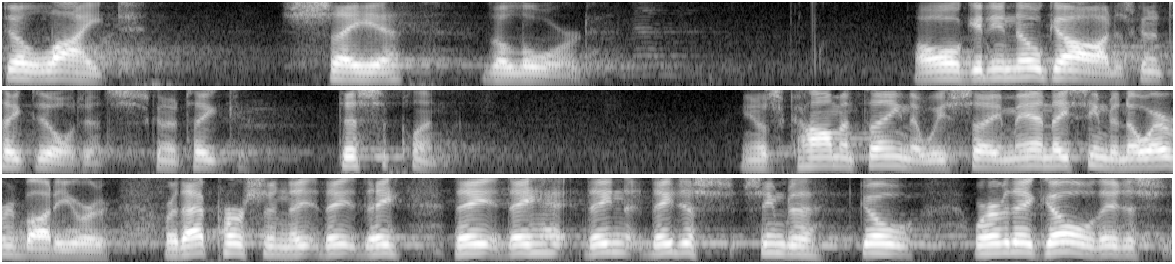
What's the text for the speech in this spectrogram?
delight, saith the Lord. Oh, getting to know God is going to take diligence. It's going to take discipline. You know, it's a common thing that we say, man, they seem to know everybody, or, or that person, they, they, they, they, they, they, they just seem to go, wherever they go, they just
